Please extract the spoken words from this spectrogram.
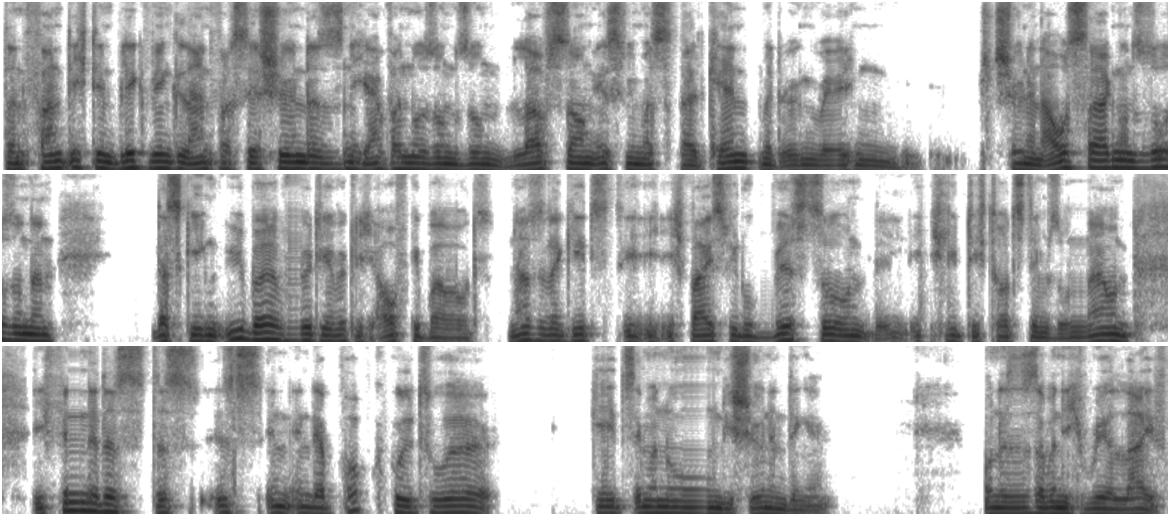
dann fand ich den Blickwinkel einfach sehr schön, dass es nicht einfach nur so ein, so ein Love-Song ist, wie man es halt kennt, mit irgendwelchen schönen Aussagen und so, sondern das Gegenüber wird ja wirklich aufgebaut. Ne? Also da geht's, ich, ich weiß, wie du bist, so und ich liebe dich trotzdem so. Ne? Und ich finde, dass das ist in, in der Popkultur geht es immer nur um die schönen Dinge. Und es ist aber nicht real life.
